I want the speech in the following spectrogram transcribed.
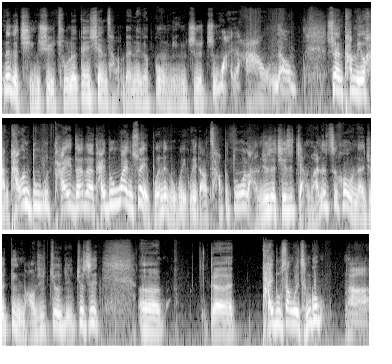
那个情绪，除了跟现场的那个共鸣之之外啊，我们要虽然他没有喊台湾独台的的台独万岁，不过那个味味道差不多了。就是其实讲完了之后呢，就定锚，就就就就是，呃，个台独尚未成功啊，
